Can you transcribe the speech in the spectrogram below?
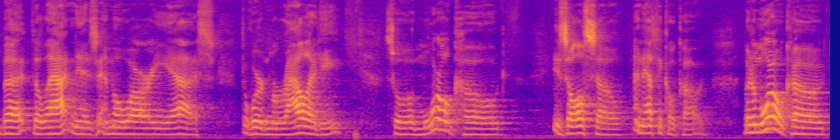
but the Latin is M O R E S, the word morality. So a moral code is also an ethical code. But a moral code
